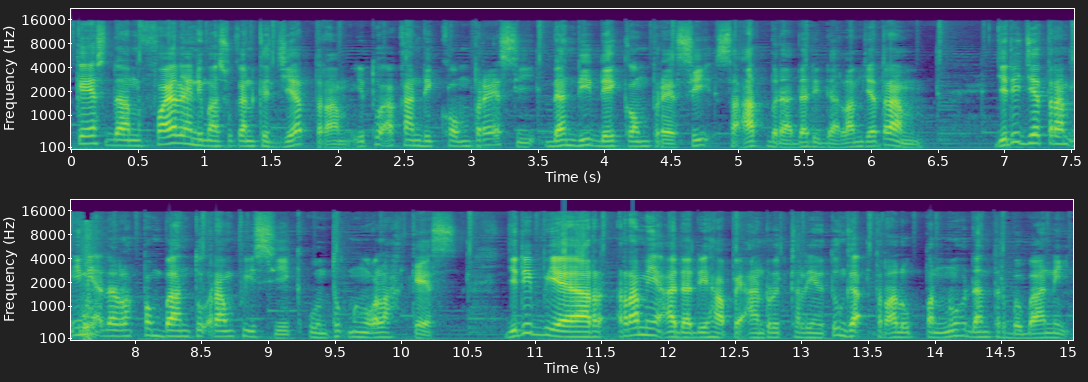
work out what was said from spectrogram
cache, dan file yang dimasukkan ke JetRAM itu akan dikompresi dan didekompresi saat berada di dalam JetRAM. Jadi JetRAM ini adalah pembantu RAM fisik untuk mengolah cache jadi biar RAM yang ada di HP Android kalian itu nggak terlalu penuh dan terbebani.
